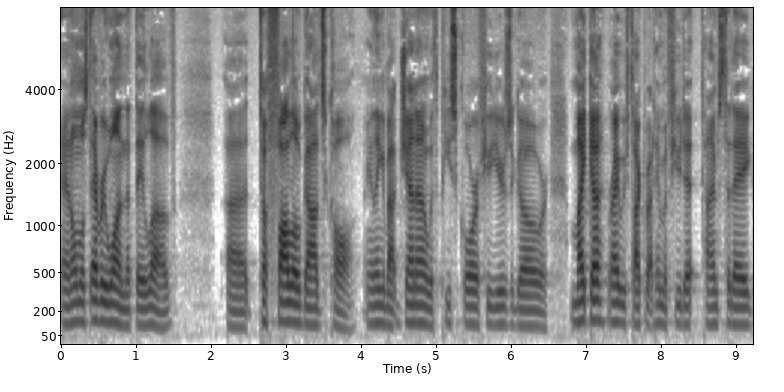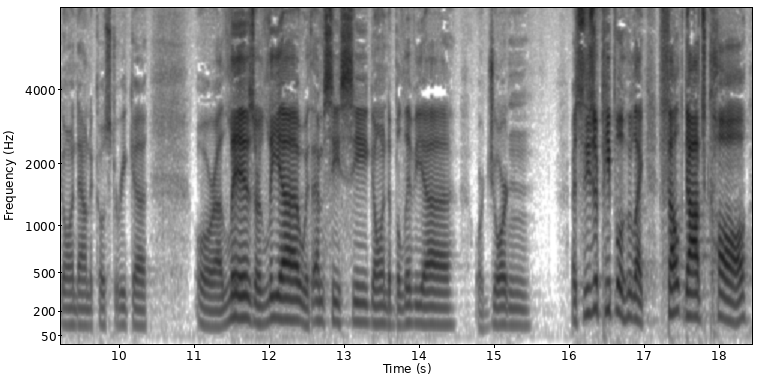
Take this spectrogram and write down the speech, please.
and almost everyone that they love uh, to follow God's call. I think about Jenna with Peace Corps a few years ago, or Micah, right? We've talked about him a few de- times today, going down to Costa Rica, or uh, Liz or Leah with MCC going to Bolivia or Jordan. So these are people who like felt God's call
